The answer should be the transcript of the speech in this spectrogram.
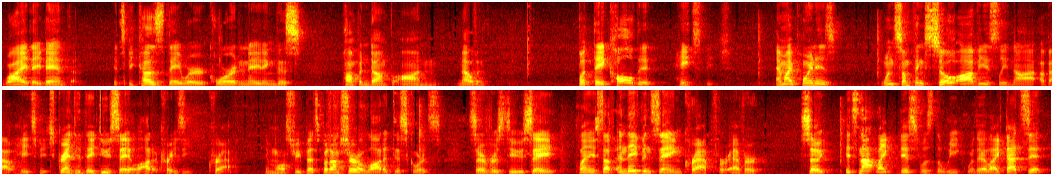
why they banned them. It's because they were coordinating this pump and dump on Melvin. But they called it hate speech. And my point is, when something's so obviously not about hate speech, granted, they do say a lot of crazy crap in Wall Street Bets, but I'm sure a lot of Discord's servers do say plenty of stuff, and they've been saying crap forever. So it's not like this was the week where they're like, "That's it,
